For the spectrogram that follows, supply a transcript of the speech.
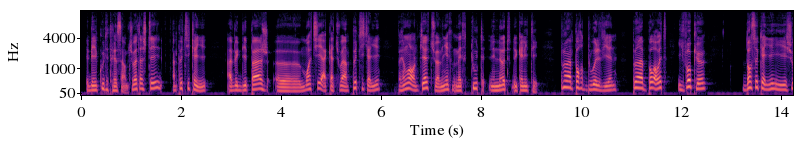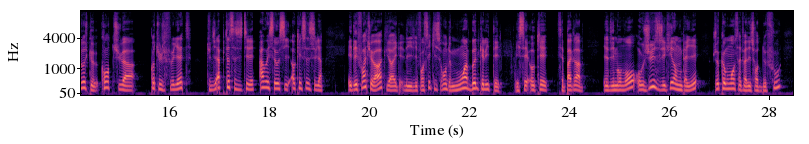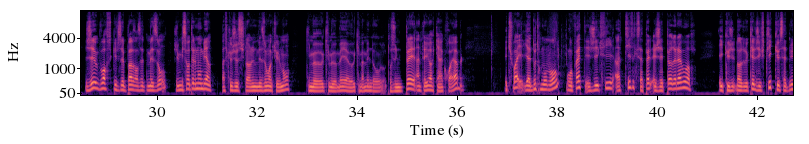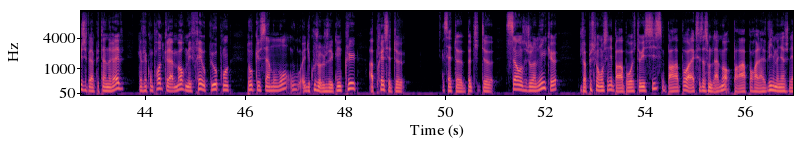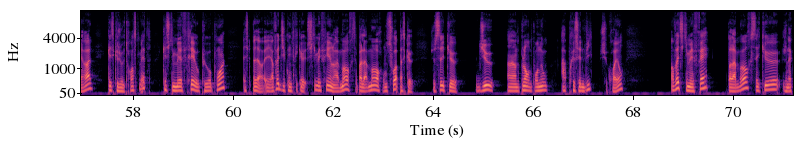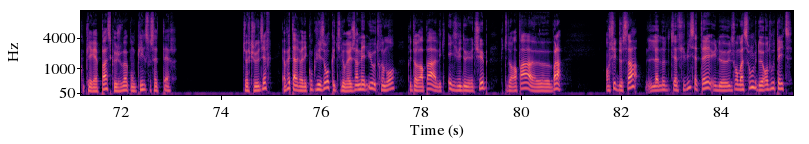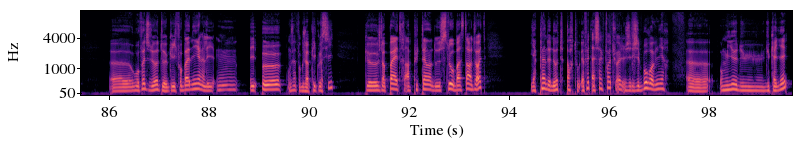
Eh bien, écoute, c'est très simple. Tu vas t'acheter un petit cahier avec des pages euh, moitié à 4. Tu vois, un petit cahier vraiment dans lequel tu vas venir mettre toutes les notes de qualité. Peu importe d'où elles viennent, peu importe, en fait, il faut que dans ce cahier, il y ait des choses que quand tu as, quand tu le feuillettes, tu dis ah putain ça c'est stylé, ah ouais c'est aussi, ok ça c'est bien. Et des fois tu verras qu'il y aura des, français qui seront de moins bonne qualité. Et c'est ok, c'est pas grave. Il y a des moments où juste j'écris dans mon cahier, je commence à faire des sortes de fou, j'aime voir ce qu'il se passe dans cette maison, je m'y sens tellement bien parce que je suis dans une maison actuellement qui me, qui me euh, m'amène dans, une paix intérieure qui est incroyable. Et tu vois, il y a d'autres moments où en fait j'ai écrit un titre qui s'appelle J'ai peur de la mort et que dans lequel j'explique que cette nuit j'ai fait un putain de rêve qui m'a fait comprendre que la mort m'effraie au plus haut point. Donc c'est un moment où, et du coup je conclu après cette, cette petite euh, séance de journaling que je vais plus me renseigner par rapport au stoïcisme, par rapport à l'acceptation de la mort, par rapport à la vie de manière générale, qu'est-ce que je veux transmettre, qu'est-ce qui m'effraie au plus haut point, et en fait, j'ai compris que ce qui m'effraie dans la mort, c'est pas la mort en soi, parce que je sais que Dieu a un plan pour nous après cette vie, je suis croyant. En fait, ce qui m'effraie, dans la mort, c'est que je n'accomplirai pas ce que je veux accomplir sur cette terre. Tu vois ce que je veux dire? En fait, tu arrives à des conclusions que tu n'aurais jamais eues autrement, que tu n'auras pas avec X vidéos YouTube, que tu n'auras pas. euh, voilà. Ensuite de ça, la note qui a suivi, c'était une, formation de Andrew Tate. euh, où en fait, je note qu'il faut bannir les hum et e, donc ça, il faut que j'applique aussi. Que je dois pas être un putain de slow bastard. Tu vois, il y a plein de notes partout. Et en fait, à chaque fois, tu vois, j'ai beau revenir euh, au milieu du, cahier,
